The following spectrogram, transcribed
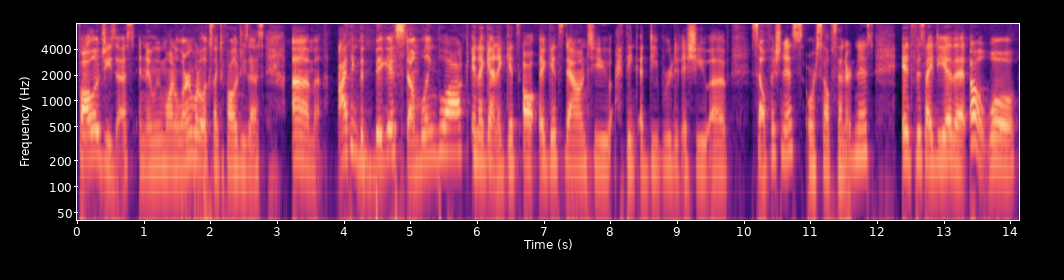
follow Jesus and, and we want to learn what it looks like to follow Jesus. Um, I think the biggest stumbling block, and again, it gets all it gets down to I think a deep rooted issue of selfishness or self centeredness. It's this idea that oh well.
